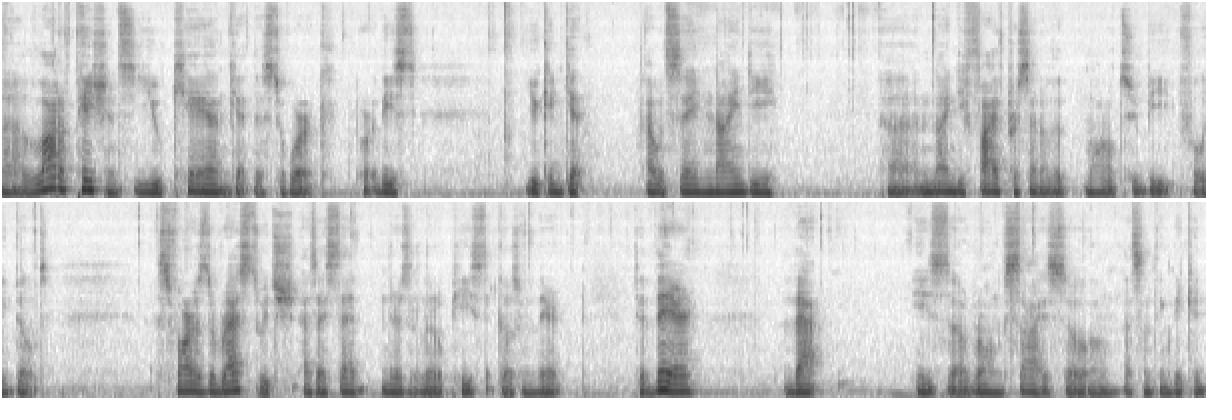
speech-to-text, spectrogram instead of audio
a lot of patience you can get this to work or at least you can get, I would say, 90, 95% uh, of the model to be fully built. As far as the rest, which, as I said, there's a little piece that goes from there to there, that is the wrong size. So um, that's something they could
